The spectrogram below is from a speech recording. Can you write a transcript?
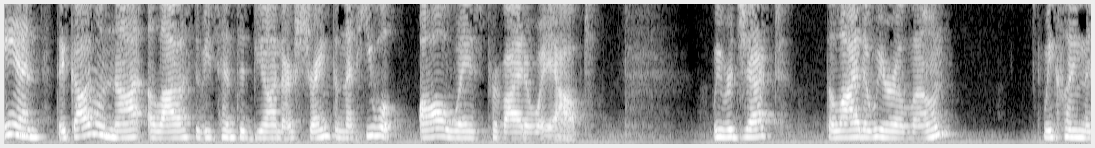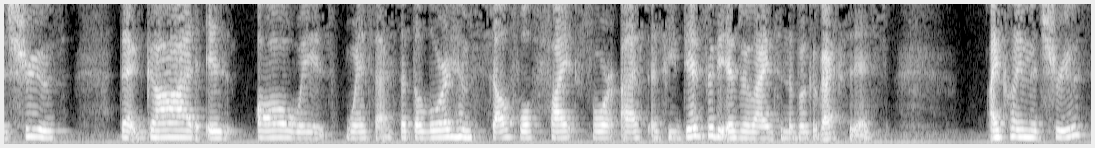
and that God will not allow us to be tempted beyond our strength and that He will always provide a way out. We reject the lie that we are alone. We claim the truth that God is always with us, that the Lord Himself will fight for us as He did for the Israelites in the book of Exodus. I claim the truth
